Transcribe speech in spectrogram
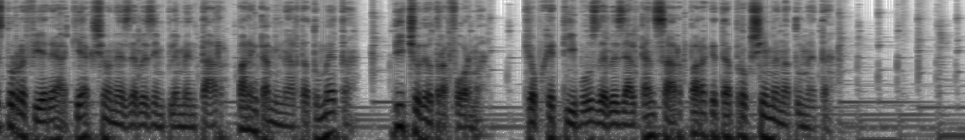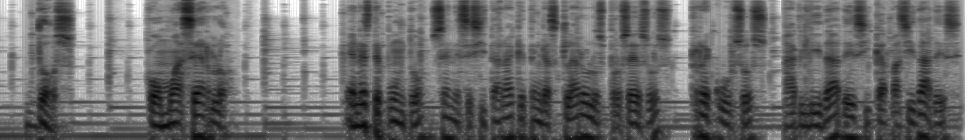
Esto refiere a qué acciones debes de implementar para encaminarte a tu meta. Dicho de otra forma, qué objetivos debes de alcanzar para que te aproximen a tu meta. 2. ¿Cómo hacerlo? En este punto se necesitará que tengas claro los procesos, recursos, habilidades y capacidades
